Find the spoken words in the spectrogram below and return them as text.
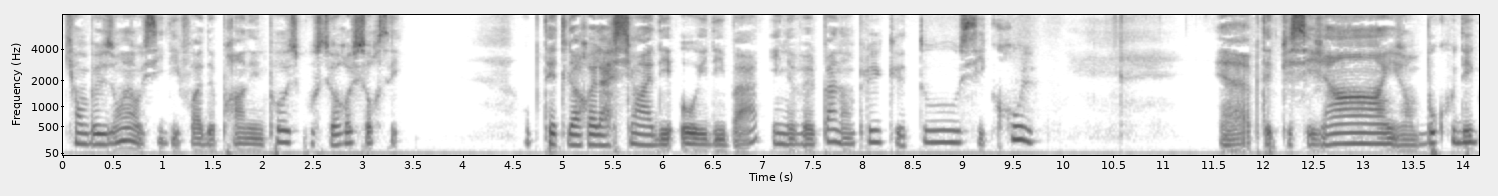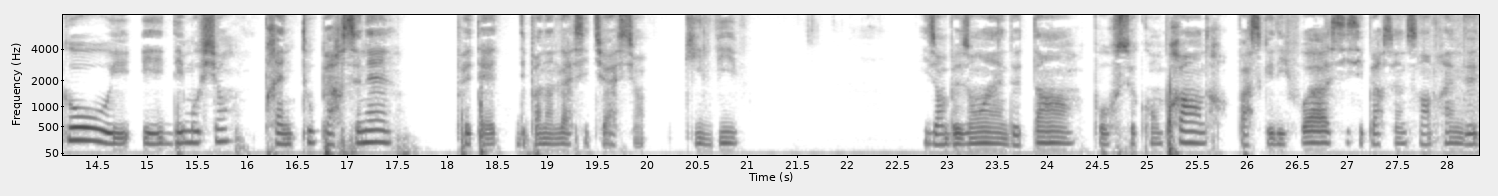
qui ont besoin aussi des fois de prendre une pause pour se ressourcer. Ou peut-être leur relation a des hauts et des bas, ils ne veulent pas non plus que tout s'écroule. Euh, peut-être que ces gens, ils ont beaucoup d'ego et, et d'émotions, prennent tout personnel, peut-être dépendant de la situation qu'ils vivent. Ils ont besoin de temps pour se comprendre parce que des fois, si ces personnes sont en train de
